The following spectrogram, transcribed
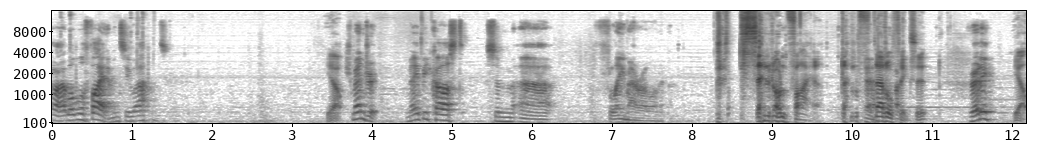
All right, well we'll fight him and see what happens. Yeah. Schmendrick, maybe cast some uh, flame arrow on it. Set it on fire. That'll, Yeah. that'll fix it. Ready? Yeah.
